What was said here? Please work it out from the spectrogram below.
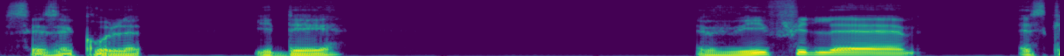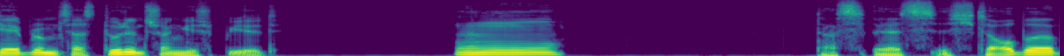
sehr, sehr coole Idee. Wie viele Escape Rooms hast du denn schon gespielt? Hm, das ist, ich glaube,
